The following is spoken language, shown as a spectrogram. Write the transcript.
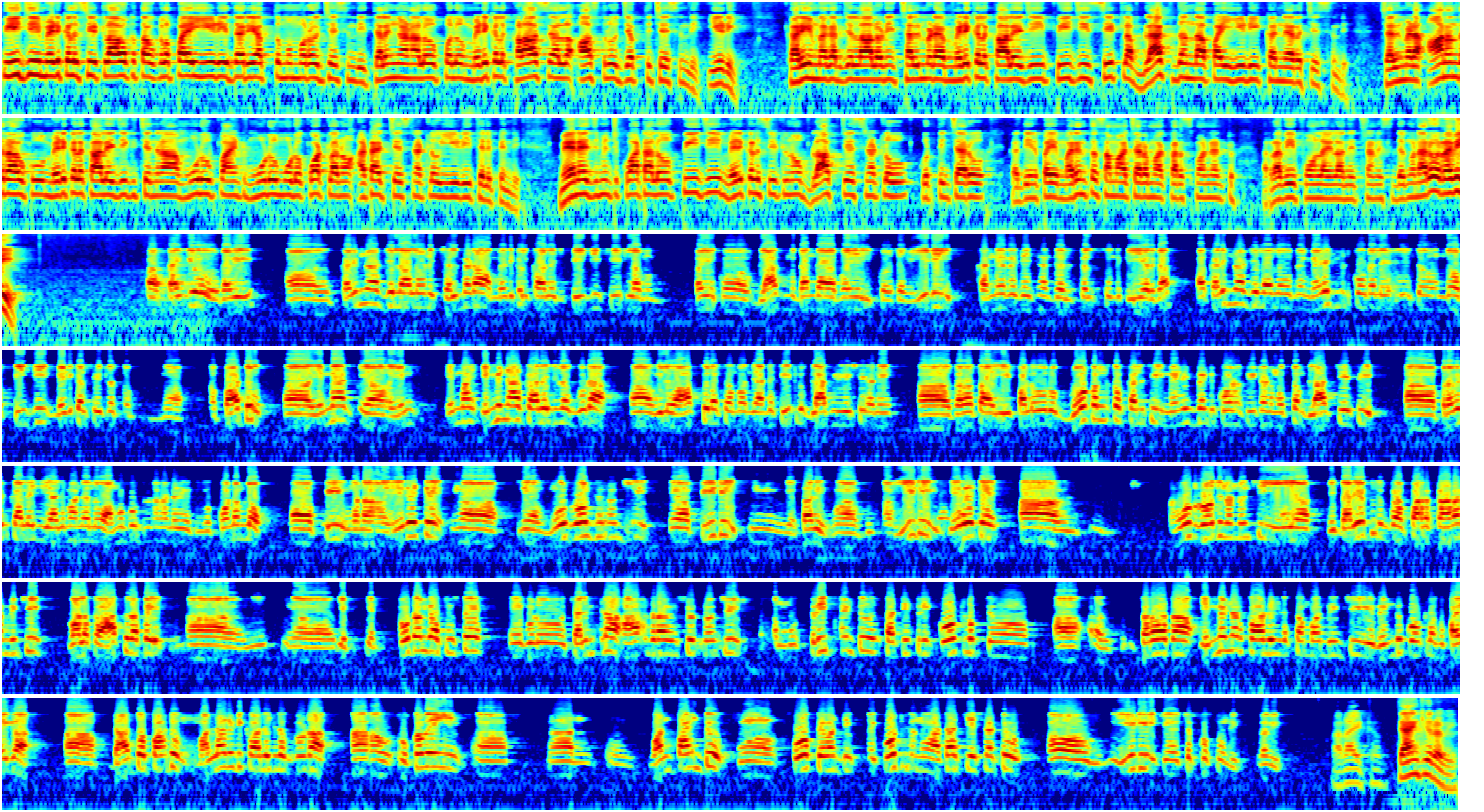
PG medical సీట్ల అవకతవకలపై ED దర్యాప్తు ముమ్మరం చేసింది. తెలంగాణలో పలు మెడికల్ కళాశాలల ఆస్తులు జప్తు చేసింది ఈడీ. కరీంనగర్ జిల్లాలోని చల్మెడ మెడికల్ కాలేజీ పీజీ సీట్ల బ్లాక్ దందాపై ఈడీ కన్నెర చేసింది. చల్మెడ ఆనందరావుకు మెడికల్ కాలేజీకి చెందిన మూడు పాయింట్ మూడు మూడు కోట్లను అటాచ్ చేసినట్లు ఈడీ తెలిపింది. మేనేజ్మెంట్ కోటాలో పీజీ మెడికల్ సీట్లను బ్లాక్ చేసినట్లు గుర్తించారు. దీనిపై మరింత సమాచారం మా కరస్పాండెంట్ రవి ఫోన్ లైన్లో అందించడానికి సిద్ధంగా ఉన్నారు. రవి! థ్యాంక్ యూ రవి ఆ, కరీంనగర్ జిల్లాలోని చెల్మెడ మెడికల్ కాలేజ్ పీజీ సీట్ల పై బ్లాక్ దందాపై కొంచెం ఈడీ కన్నెర్ర చేసిన తెలుస్తుంది క్లియర్గా ఆ కరీంనగర్ జిల్లాలో మేనేజ్మెంట్ కోటలు ఏదైతే ఉందో పీజీ మెడికల్ సీట్లతో పాటు ఎంఆర్ ఎంఎన్ఆర్ కాలేజీలో కూడా వీళ్ళు ఆస్తులకు సంబంధించి అంటే సీట్లు బ్లాక్ చేసిరని అని తర్వాత ఈ పలువురు బ్రోకర్లతో కలిసి మేనేజ్మెంట్ కోణం సీట్లను మొత్తం బ్లాక్ చేసి ఆ ప్రైవేట్ కాలేజీ యాజమాన్యాలు అమ్ముకుంటున్నారనే కోణంలో పి మన ఏదైతే మూడు రోజుల నుంచి పీడీ సారీ ఈడీ ఏదైతే ఆ మూడు రోజుల నుంచి ఈ, దర్యాప్తు ప్రారంభించి వాళ్ళకు ఆస్తులపై టోటల్గా చూస్తే ఇప్పుడు చలిమిడ ఆంధ్ర ఇన్స్టిట్యూట్ నుంచి త్రీ పాయింట్ థర్టీ త్రీ కోట్లు తర్వాత ఎంఎన్ఆర్ కాలేజీలకు సంబంధించి రెండు కోట్లకు పైగా దాంతో పాటు మల్లారెడ్డి కాలేజీలకు కూడా ఒక వెయ్యి one point four seventy five కోట్లను అటాచ్ చేసినట్టు ED చెప్పుకొస్తుంది Ravi. Right thank you Ravi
